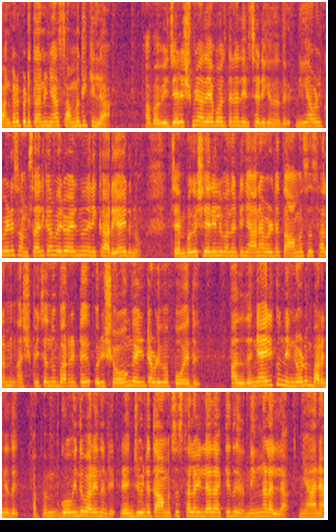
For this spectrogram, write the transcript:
സങ്കടപ്പെടുത്താനോ ഞാൻ സമ്മതിക്കില്ല. അപ്പോൾ വിജയലക്ഷ്മി അതേപോലെ തന്നെ തിരിച്ചടിക്കുന്നത്. നീ അവൾക്ക് വേണ്ടി സംസാരിക്കാൻ വരുമായിരുന്നു എന്ന് എനിക്കറിയായിരുന്നു. ചെമ്പകശ്ശേരിയിൽ വന്നിട്ട് ഞാൻ അവളുടെ താമസ സ്ഥലം നശിപ്പിച്ചെന്നും പറഞ്ഞിട്ട് ഒരു ഷോവും കഴിഞ്ഞിട്ട് അവളിപ്പോൾ പോയത്. അതുതന്നെയായിരിക്കും നിന്നോടും പറഞ്ഞത്. അപ്പം ഗോവിന്ദ് പറയുന്നുണ്ട് രഞ്ജുവിന്റെ താമസ സ്ഥലം ഇല്ലാതാക്കിയത് നിങ്ങളല്ല ഞാനാ.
